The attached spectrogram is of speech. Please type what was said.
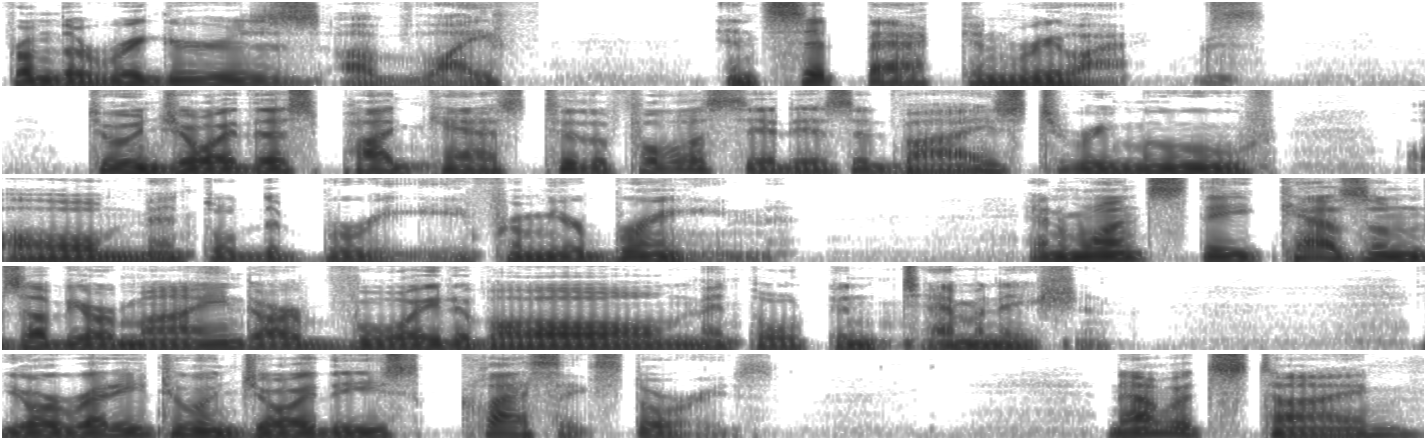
from the rigors of life and sit back and relax. To enjoy this podcast to the fullest, it is advised to remove all mental debris from your brain and once the chasms of your mind are void of all mental contamination, you're ready to enjoy these classic stories. Now it's time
